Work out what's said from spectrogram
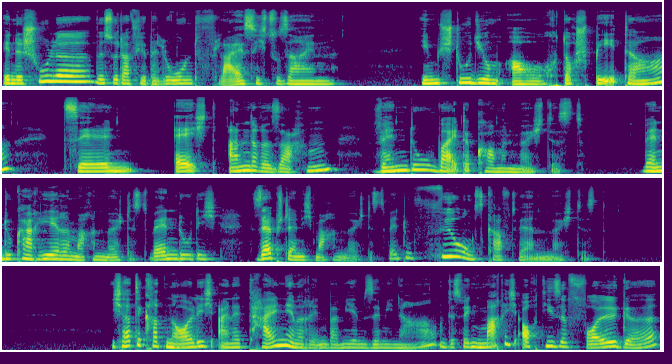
In der Schule wirst du dafür belohnt, fleißig zu sein. Im Studium auch. Doch später zählen echt andere Sachen, wenn du weiterkommen möchtest wenn du Karriere machen möchtest, wenn du dich selbstständig machen möchtest, wenn du Führungskraft werden möchtest. Ich hatte gerade neulich eine Teilnehmerin bei mir im Seminar und deswegen mache ich auch diese Folge,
